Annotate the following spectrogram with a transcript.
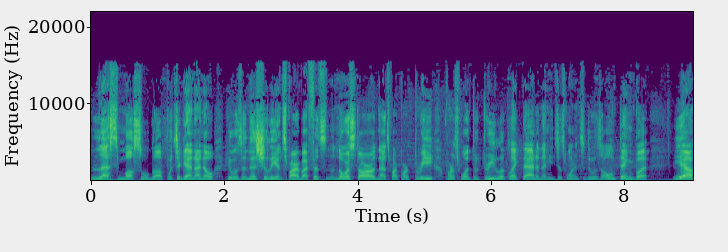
less muscled up. Which again, I know he was initially inspired by Fist of the North Star. And that's why part three, parts one through three look like that, and then he just wanted to do his own thing. But yeah,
